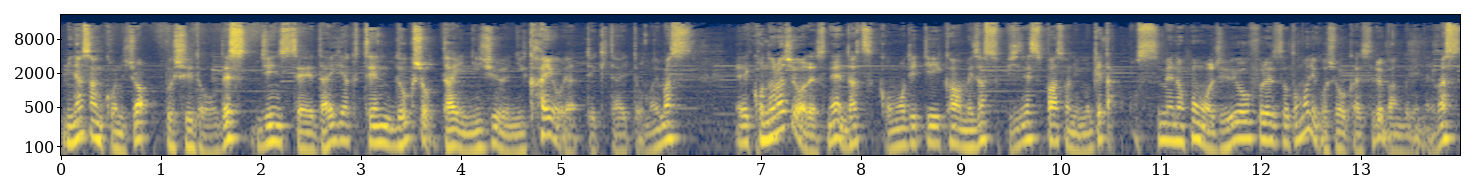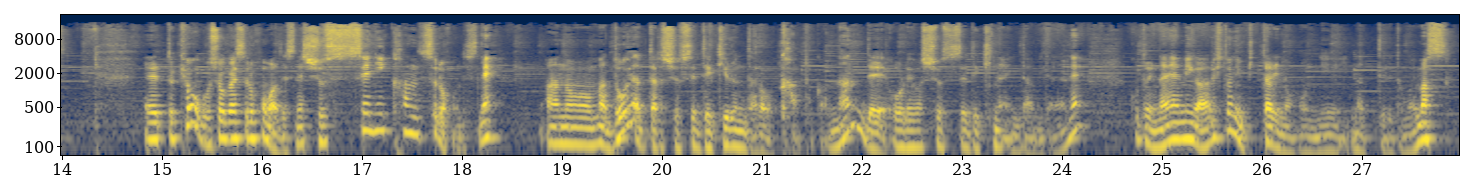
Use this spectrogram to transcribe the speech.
皆さんこんにちは。武士道です。人生大逆転読書第22回をやっていきたいと思います、えこのラジオはですね脱コモディティ化を目指すビジネスパーソンに向けたおすすめの本を重要フレーズとともにご紹介する番組になります。えっと今日ご紹介する本はですね出世に関する本ですね。あのまあ、どうやったら出世できるんだろうかとかなんで俺は出世できないんだみたいなねことに悩みがある人にぴったりの本になっていると思います。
